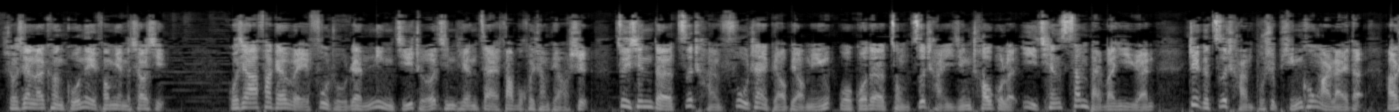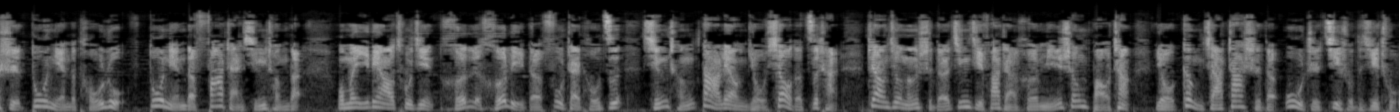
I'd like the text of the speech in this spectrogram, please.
首先来看国内方面的消息。国家发改委副主任宁吉喆今天在发布会上表示，最新的资产负债表表明，我国的总资产已经超过了一千三百万亿元。这个资产不是凭空而来的，而是多年的投入、多年的发展形成的。我们一定要促进合理合理的负债投资，形成大量有效的资产，这样就能使得经济发展和民生保障有更加扎实的物质技术的基础。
